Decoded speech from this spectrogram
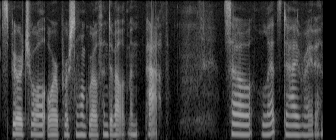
spiritual or personal growth and development path. So let's dive right in.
